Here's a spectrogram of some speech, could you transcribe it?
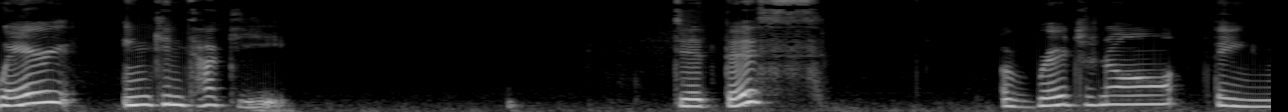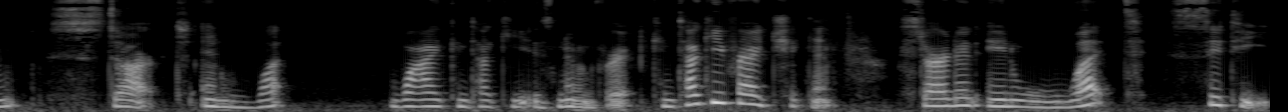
Where in Kentucky did this original thing start and what why Kentucky is known for it. Kentucky Fried Chicken started in what city?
